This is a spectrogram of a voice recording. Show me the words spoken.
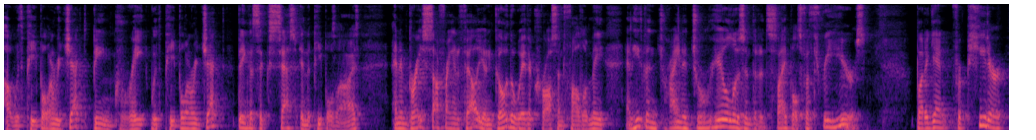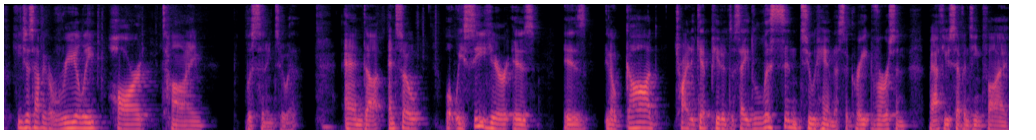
uh, with people and reject being great with people and reject being a success in the people's eyes and embrace suffering and failure and go the way the cross and follow me. And he's been trying to drill this into the disciples for three years. But again, for Peter, he's just having a really hard time listening to it. And uh, and so what we see here is is you know God trying to get Peter to say, listen to him. That's a great verse in Matthew 17, 5.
